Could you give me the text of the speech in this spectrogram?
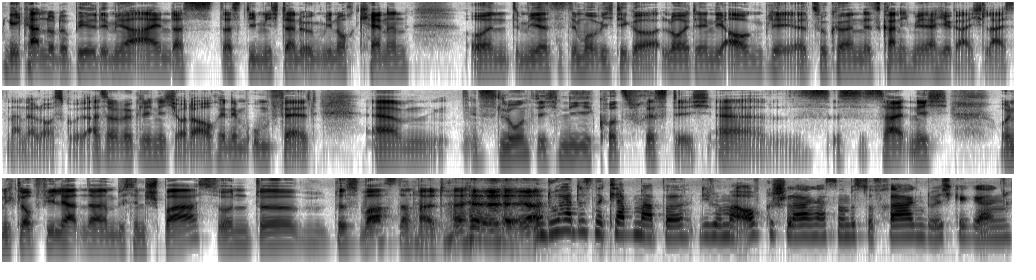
gekannt oder bilde mir ein, dass, dass die mich dann irgendwie noch kennen. Und mir ist es immer wichtiger, Leute in die Augen blicken zu können. Das kann ich mir ja hier gar nicht leisten an der Law School. Also wirklich nicht oder auch in dem Umfeld. Ähm, es lohnt sich nie kurzfristig. Äh, es, es ist halt nicht. Und ich glaube, viele hatten da ein bisschen Spaß und äh, das war's dann halt. ja, Und du hattest eine Klappmappe, die du mal aufgeschlagen hast und bist du Fragen durchgegangen.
